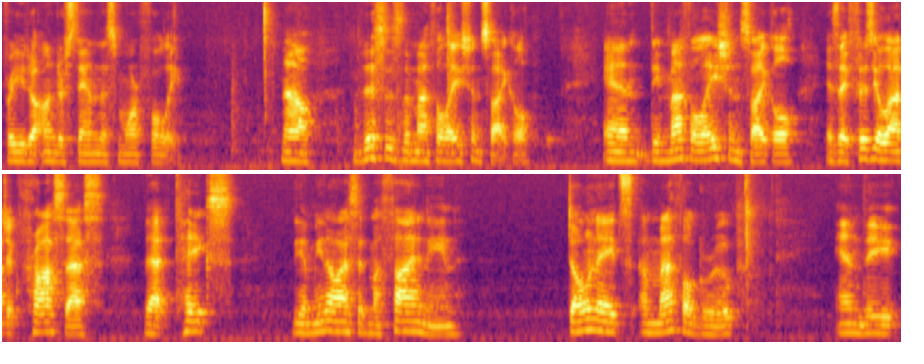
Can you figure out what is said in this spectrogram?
for you to understand this more fully. Now, this is the methylation cycle, and the methylation cycle is a physiologic process that takes the amino acid methionine, donates a methyl group, and the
